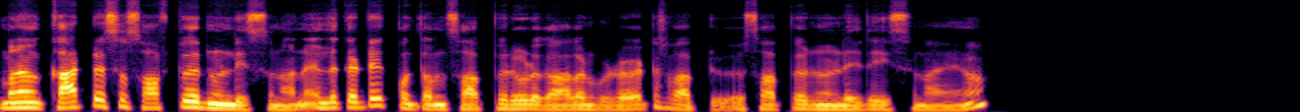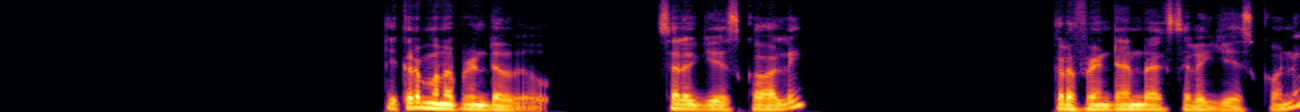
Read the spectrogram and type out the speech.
మనం కార్డ్‌ప్రెస్ సాఫ్ట్‌వేర్ నుండి ఇస్తున్నాను. ఎందుకంటే కొంత సాఫ్ట్‌వేర్ కూడా కావాలనుకుంటారు కాబట్టి సాఫ్ట్‌వేర్ నుండి అయితే ఇస్తున్నాను ఇక్కడ మన ప్రింటర్ సెలెక్ట్ చేసుకోవాలి. ఇక్కడ ఫ్రంట్ అండ్ బ్యాక్ సెలెక్ట్ చేసుకొని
